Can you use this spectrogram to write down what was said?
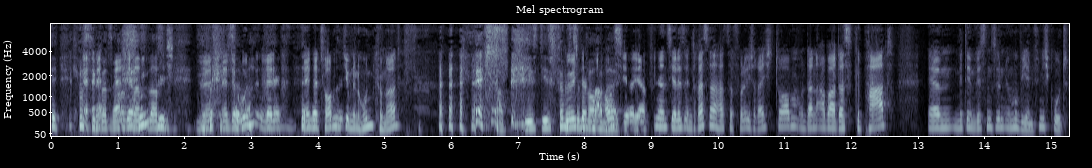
Ich musste kurz wenn, der Hund sich, wenn, wenn, der Hund, wenn, der, wenn der Tom sich um den Hund kümmert. die, ist, die ist 15 Wochen alt. Ja, finanzielles Interesse, hast du völlig recht, Torben. Und dann aber das gepaart ähm, mit dem Wissen zu den Immobilien. Finde ich gut.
